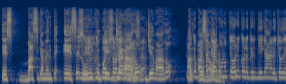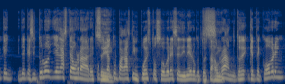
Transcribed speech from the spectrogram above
es básicamente ese, lo único que es llevado, llevado lo que pasa es que algunos teóricos le critican el hecho de que, de que si tú lo llegaste a ahorrar es porque ya tú pagaste impuestos sobre ese dinero que tú estás ahorrando. Entonces, que te cobren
